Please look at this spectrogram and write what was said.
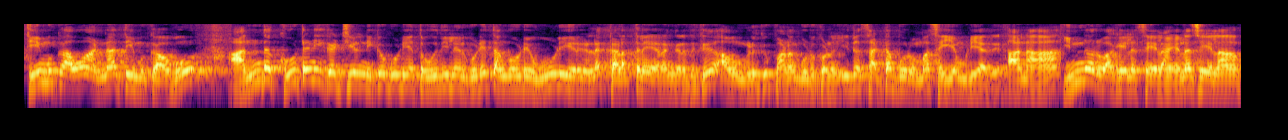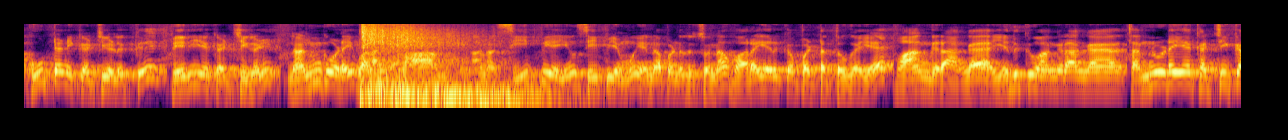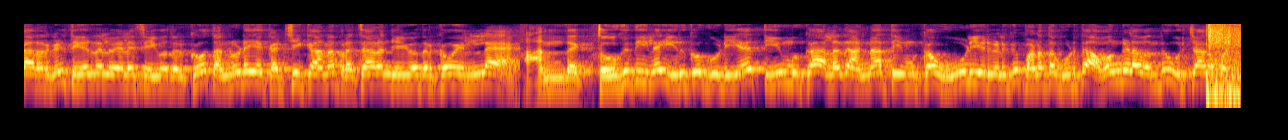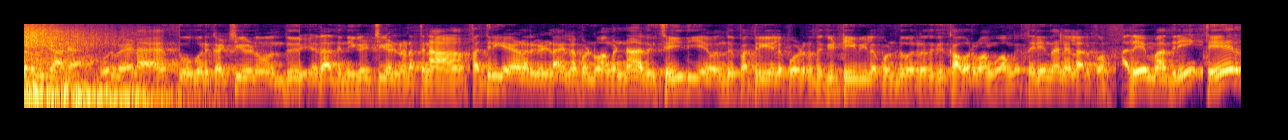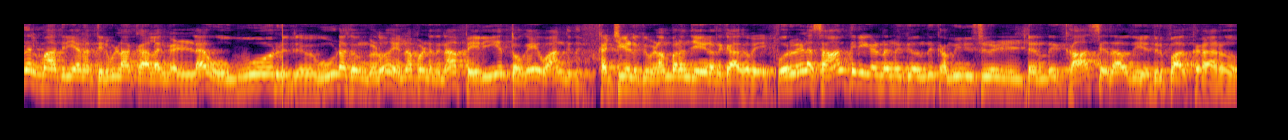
திமுகவும் அண்ணா திமுகவும் அந்த கூட்டணி கட்சிகள் நிற்கக்கூடிய தொகுதியில் இருக்கக்கூடிய தங்களுடைய ஊழியர்களை களத்தில் இறங்குறதுக்கு அவங்களுக்கு பணம் கொடுக்கணும். இதை சட்டப்பூர்வமாக செய்ய முடியாது. ஆனால் இன்னொரு வகையில் செய்யலாம். என்ன செய்யலாம்? கூட்டணி கட்சிகளுக்கு பெரிய கட்சிகள் நன்கொடை வழங்கலாம். ஆனால் சிபிஐயும் சிபிஎம்மும் என்ன பண்ணுது சொன்னால் வரையறுக்கப்பட்ட தொகையை வாங்குறாங்க. எதுக்கு வாங்குறாங்க? தன்னுடைய கட்சிக்காரர்கள் தேர்தல் வேலை செய்வதற்கோ தன்னுடைய கட்சிக்கான பிரச்சாரம் செய்வதற்கோ இல்லை. அந்த தொகுதியில் இருக்கக்கூடிய திமுக அல்லது அண்ணா திமுக ஊழியர்களுக்கு பணத்தை கொடுத்து அவங்கள வந்து உற்சாகப்படுத்துறதுக்காக. ஒருவேளை ஒவ்வொரு கட்சிகளும் வந்து ஏதாவது நிகழ்ச்சிகள் நடத்தினா பத்திரிகையாளர்கள்லாம் என்ன பண்ணுவாங்கன்னா அது செய்தியை வந்து பத்திரிகையில் போடுறதுக்கு டிவியில் கொண்டு வர்றதுக்கு கவர் வாங்குவாங்க. தெரியும் தான் எல்லாருக்கும்? அதே மாதிரி தேர்தல் மாதிரியான திருவிழா காலங்களில் ஒவ்வொரு இது ஊடகங்களும் என்ன பண்ணுதுன்னா பெரிய தொகையை வாங்குது. கட்சிகளுக்கு விளம்பரம் செய்யறதுக்காகவே. ஒருவேளை சாவித்திரி கண்ணனுக்கு வந்து கம்யூனிஸ்டுகள்கிட்ட இருந்து காசு ஏதாவது எதிர்பார்க்கிறாரோ?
